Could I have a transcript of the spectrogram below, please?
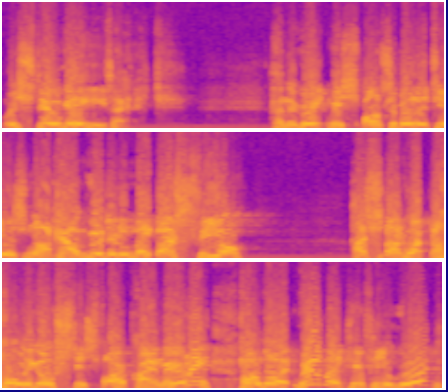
We still gaze at it. And the great responsibility is not how good it'll make us feel. That's not what the Holy Ghost is for primarily, although it will make you feel good.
